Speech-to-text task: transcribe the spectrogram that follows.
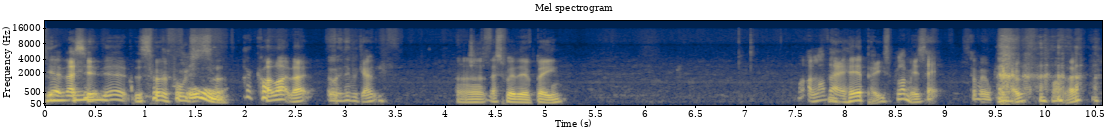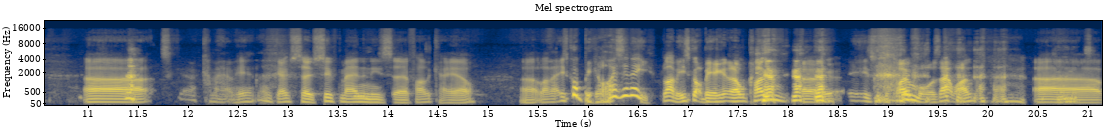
yeah, that's it. Yeah, the sort of force. I quite like that. Oh, there we go. Uh, that's where they've been. I love that hairpiece. Plum, is it? There we go. Like that. Uh, come out of here. There we go. So Superman and his uh, father KL. Uh, like that. He's got big eyes, isn't he? Blimey, he's got to be an old clone. Uh, it's the Clone Wars, that one. Uh,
